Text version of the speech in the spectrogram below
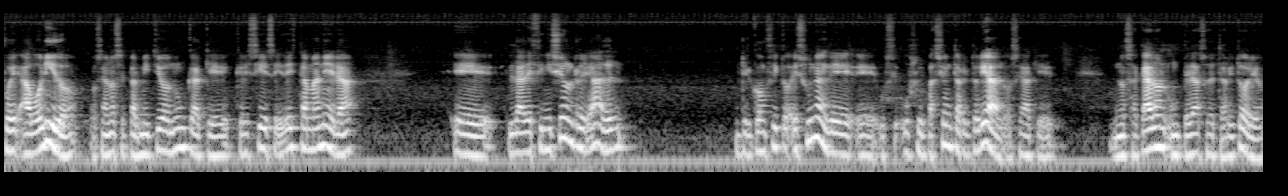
fue abolido, o sea, no se permitió nunca que creciese y de esta manera eh, la definición real del conflicto es una de eh, usurpación territorial, o sea que nos sacaron un pedazo de territorio.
